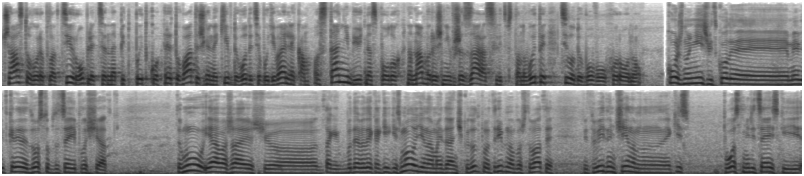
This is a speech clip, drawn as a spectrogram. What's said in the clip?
Часто гореплавці роблять це на підпитку. Рятувати ж юнаків доводиться будівельникам. Останні б'ють на сполох. На набережні вже зараз слід встановити цілодобову охорону. Кожну ніч, відколи ми відкрили доступ до цієї площадки. Тому я вважаю, що так як буде велика кількість молоді на майданчику, тут потрібно облаштувати відповідним чином якийсь пост міліцейський,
